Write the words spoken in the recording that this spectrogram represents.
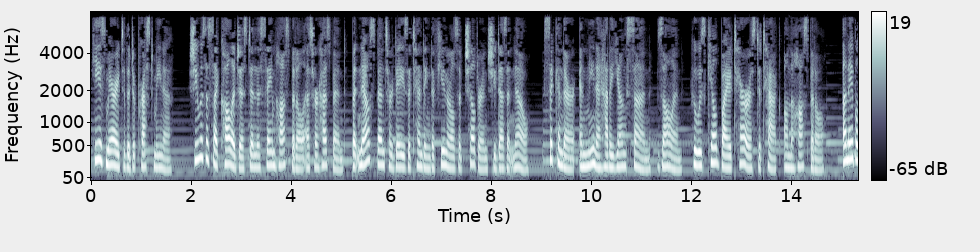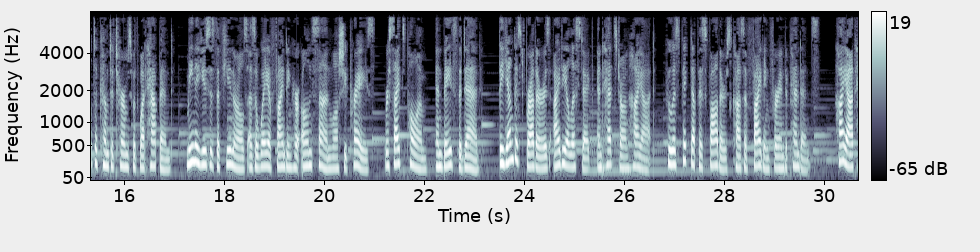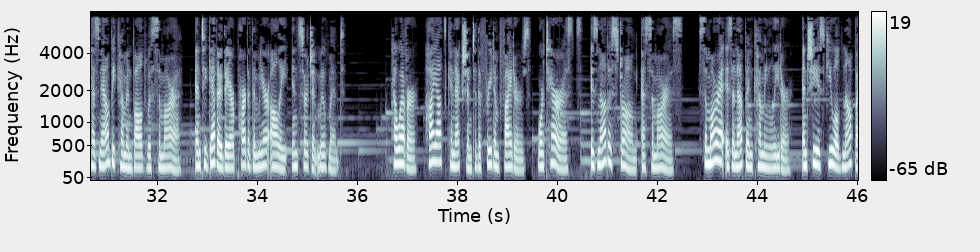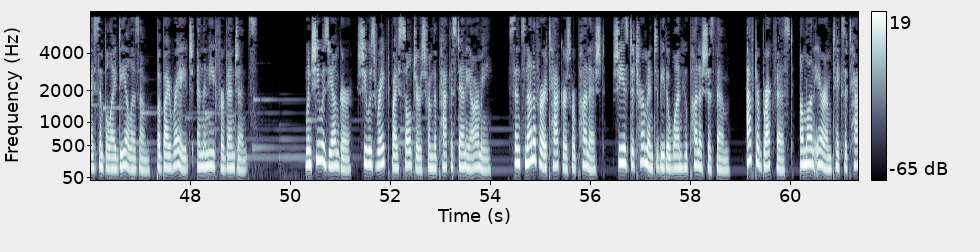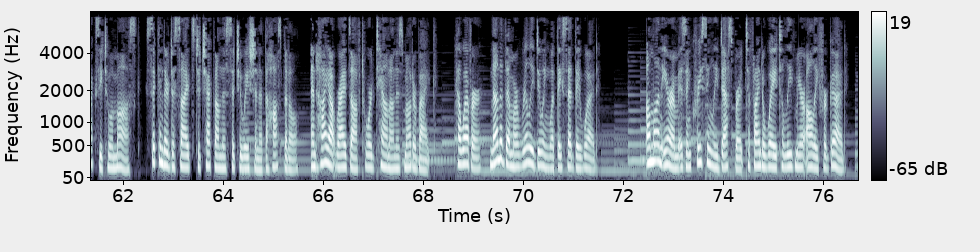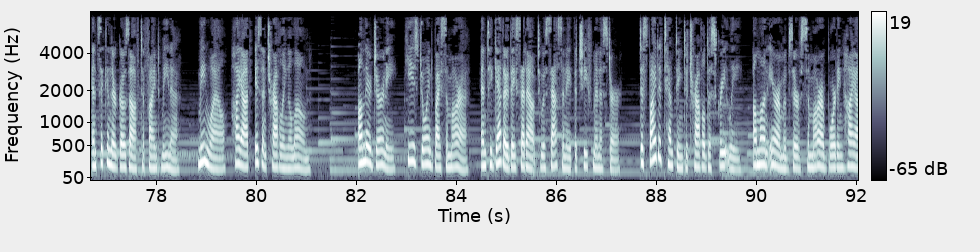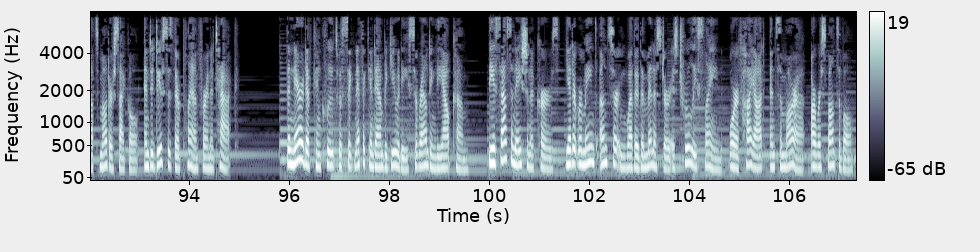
He is married to the depressed Mina, she was a psychologist in the same hospital as her husband but now spends her days attending the funerals of children she doesn't know. Sikandar and Mina had a young son, Zalan, who was killed by a terrorist attack on the hospital. Unable to come to terms with what happened, Mina uses the funerals as a way of finding her own son while she prays, recites poem, and bathes the dead. The youngest brother is idealistic and headstrong Hayat, who has picked up his father's cause of fighting for independence. Hayat has now become involved with Samara, and together they are part of the Mir Ali insurgent movement. However, Hayat's connection to the freedom fighters, or terrorists, is not as strong as Samara's. Samara is an up-and-coming leader, and she is fueled not by simple idealism but by rage and the need for vengeance. When she was younger, she was raped by soldiers from the Pakistani army. Since none of her attackers were punished, she is determined to be the one who punishes them, after breakfast, Aman Erum takes a taxi to a mosque, Sikandar decides to check on the situation at the hospital, and Hayat rides off toward town on his motorbike. However, none of them are really doing what they said they would. Aman Erum is increasingly desperate to find a way to leave Mir Ali for good, and Sikandar goes off to find Mina. Meanwhile, Hayat isn't traveling alone. On their journey, he is joined by Samara, and together they set out to assassinate the chief minister. Despite attempting to travel discreetly, Aman Erum observes Samara boarding Hayat's motorcycle and deduces their plan for an attack. The narrative concludes with significant ambiguity surrounding the outcome. The assassination occurs, yet it remains uncertain whether the minister is truly slain or if Hayat and Samara are responsible.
